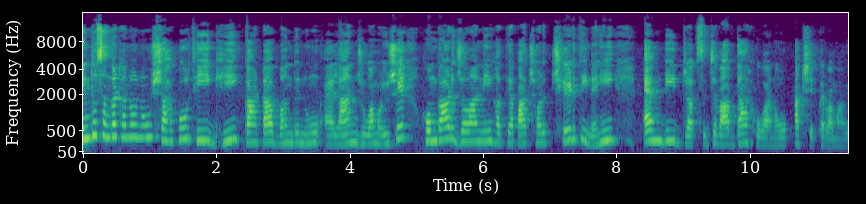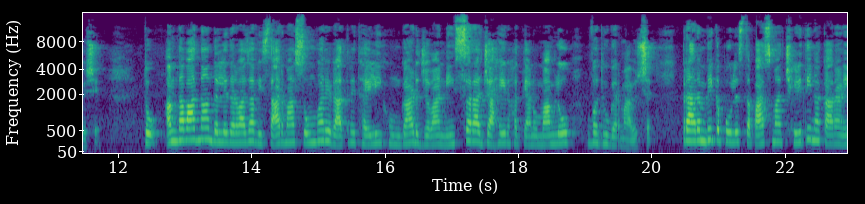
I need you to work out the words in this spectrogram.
હિન્દુ સંગઠનોનું શાહપુરથી ઘી કાંટા બંધનું એલાન જોવા મળ્યું છે. હોમગાર્ડ જવાનની હત્યા પાછળ છેડતી નહીં, એમડી ડ્રગ્સ જવાબદાર હોવાનો આક્ષેપ કરવામાં આવ્યો છે. તો અમદાવાદના દિલ્હી દરવાજા વિસ્તારમાં સોમવારે રાત્રે થયેલી હોમગાર્ડ જવાનની સરા જાહેર હત્યાનો મામલો વધુ ગરમાયો છે. પ્રારંભિક પોલીસ તપાસમાં છેડતીના કારણે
